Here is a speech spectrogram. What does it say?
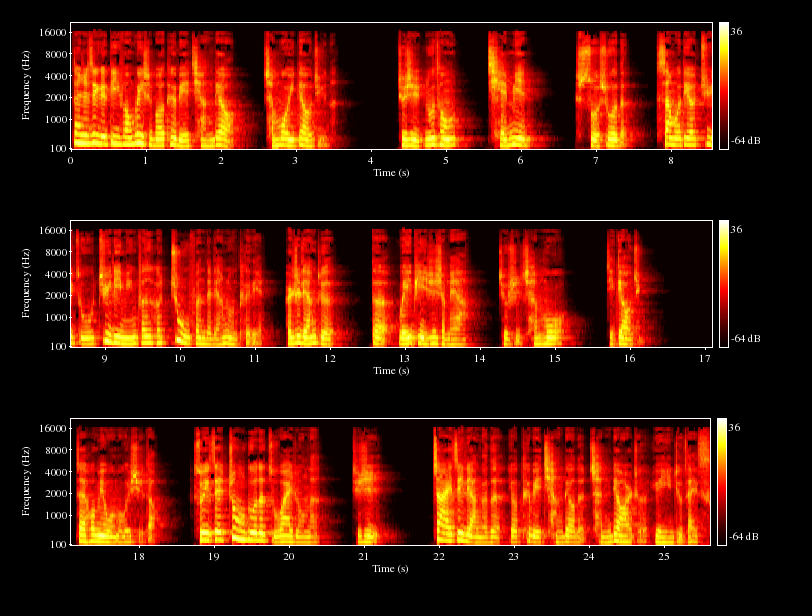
但是这个地方为什么要特别强调沉默与调举呢？就是如同前面所说的，三摩地要具足聚力明分和住分的两种特点，而这两者的唯品是什么呀？就是沉默及调举，在后面我们会学到，所以在众多的阻碍中呢，就是障碍这两个的要特别强调的沉调二者，原因就在此。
